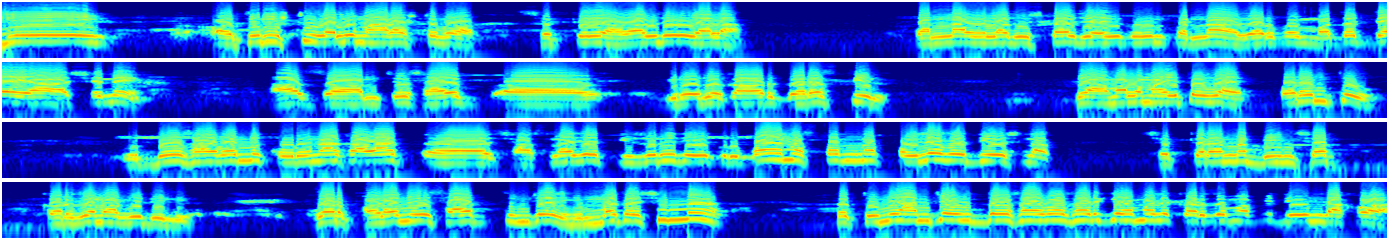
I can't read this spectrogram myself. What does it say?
जी अतिवृष्टी झाली महाराष्ट्रभर शेतकरी हवालदिल झाला. त्यांना ओला दुष्काळ जाहीर करून पन्नास हजार रुपये मदत द्या या आशेने आज आमचे साहेब अं, विरोधकावर गरजतील ते आम्हाला माहीतच आहे. परंतु उद्धव साहेबांनी कोरोना काळात शासनाच्या तिजोरीत एक रुपया नसताना पहिल्याच अधिवेशनात शेतकऱ्यांना बिनशर्त कर्जमाफी दिली. जर फडणवीस साहेब तुमच्या हिंमत असेल ना तर तुम्ही आमच्या उद्धव साहेबासारखी आम्हाला कर्जमाफी देऊन दाखवा.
